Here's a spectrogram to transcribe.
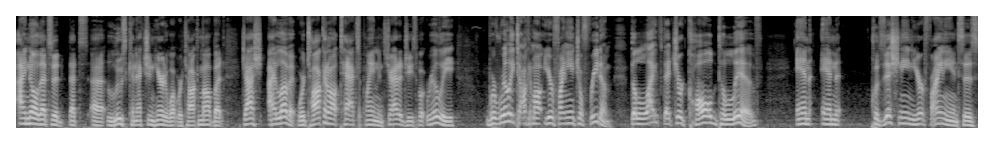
I know that's a that's a loose connection here to what we're talking about. But Josh, I love it. We're talking about tax planning strategies, but really, we're really talking about your financial freedom, the life that you're called to live, and and positioning your finances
